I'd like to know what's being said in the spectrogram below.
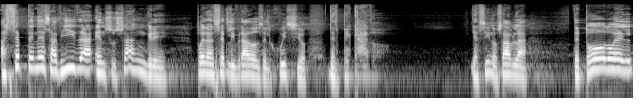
acepten esa vida en su sangre puedan ser librados del juicio del pecado. Y así nos habla de todo el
